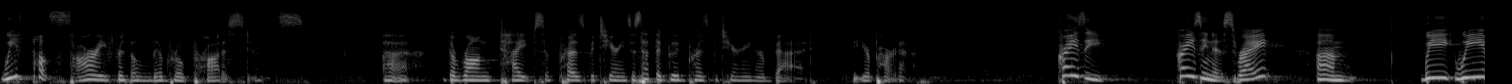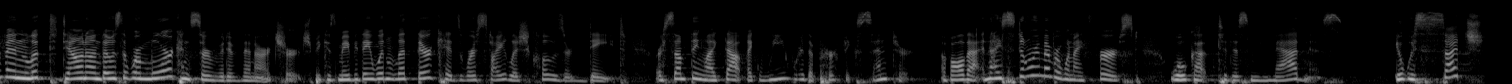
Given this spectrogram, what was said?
We felt sorry for the liberal Protestants, uh, the wrong types of Presbyterians. Is that the good Presbyterian or bad that you're part of? Crazy, craziness, right? Um, we, we even looked down on those that were more conservative than our church because maybe they wouldn't let their kids wear stylish clothes or date or something like that. Like we were the perfect center of all that. And I still remember when I first woke up to this madness. It was such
